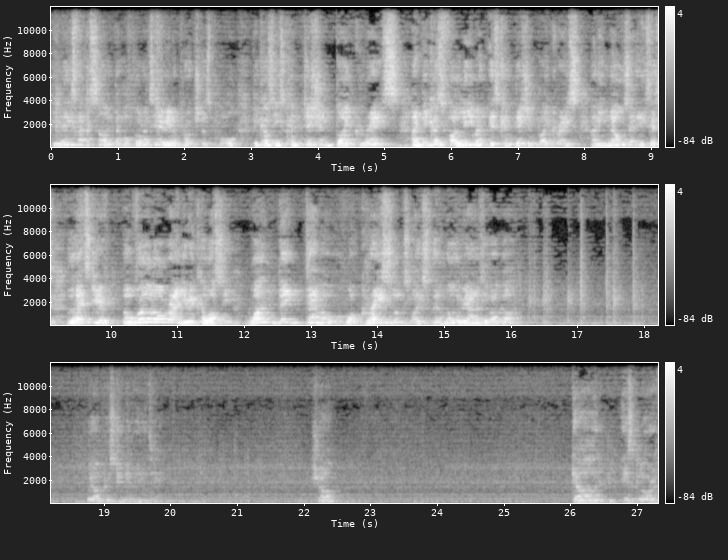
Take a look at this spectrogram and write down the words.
He lays that aside, that authoritarian approach does Paul, because he's conditioned by grace. And because Philemon is conditioned by grace, and he knows it, and he says, let's give the world all around you in Colossae one big demo of what grace looks like so they'll know the reality of our God. We are a Christian community. Sure. God is glorified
